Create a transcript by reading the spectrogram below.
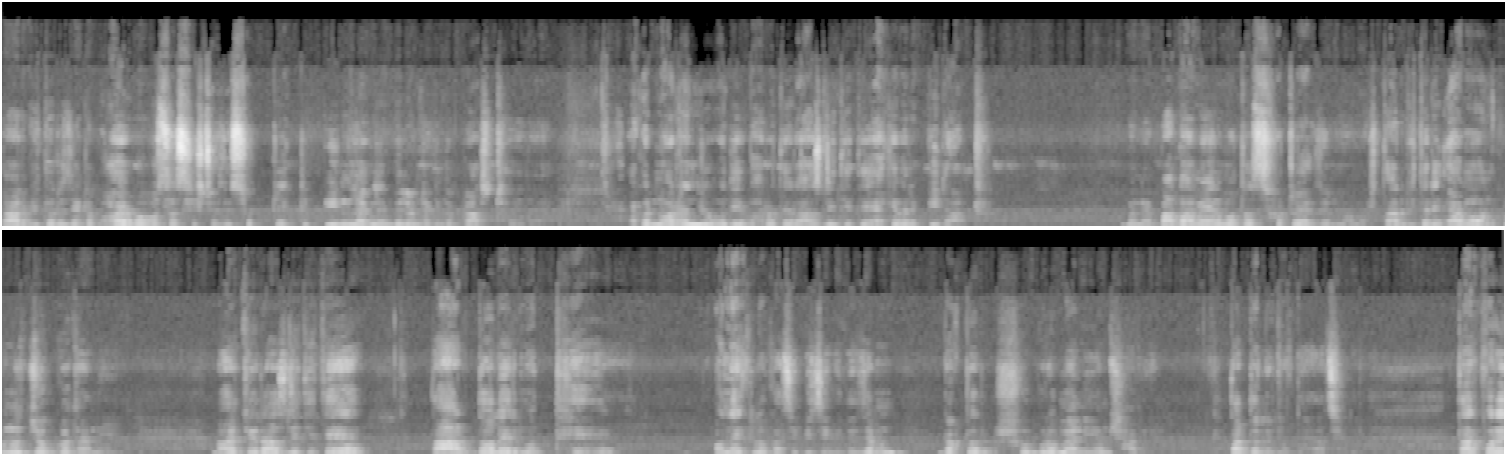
তার ভিতরে যে একটা ভয়াবহ অবস্থার সৃষ্টি হয়েছে ছোট্ট একটি পিন লাগলে বেলুনটা কিন্তু ব্রাস্ট হয়ে যায়। এখন নরেন্দ্র মোদী ভারতের রাজনীতিতে একেবারে পিনাট। মানে বাদামের মতো ছোট একজন মানুষ, তার ভিতরে এমন কোনো যোগ্যতা নেই। ভারতীয় রাজনীতিতে তার দলের মধ্যে অনেক লোক আছে বিজেপিতে যেমন ডক্টর সুব্রমণিয়াম স্বামী, তার দলের মধ্যে আছেন। তারপরে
